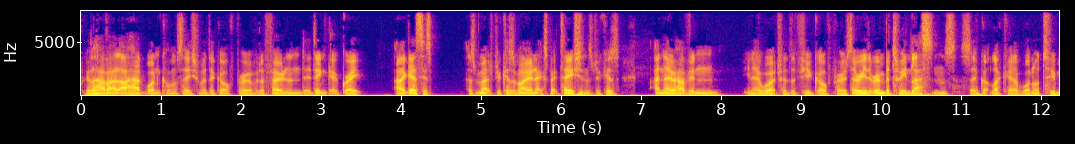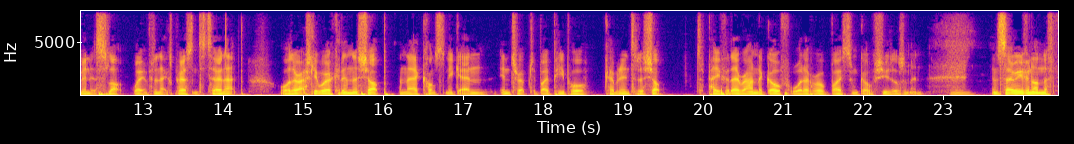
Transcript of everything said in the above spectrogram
because I have had, I had one conversation with a golf pro over the phone and it didn't go great. I guess it's as much because of my own expectations because I know having you know worked with a few golf pros, they're either in between lessons, so they've got like a one or two minute slot waiting for the next person to turn up, or they're actually working in the shop and they're constantly getting interrupted by people coming into the shop to pay for their round of golf or whatever, or buy some golf shoes or something. And so even on the,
